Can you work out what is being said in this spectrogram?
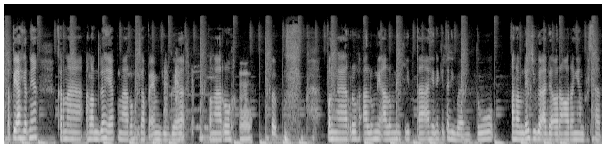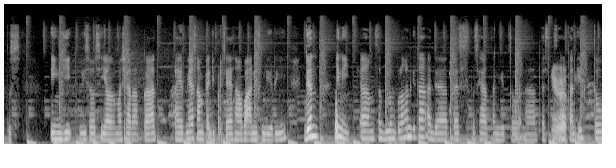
tapi akhirnya karena alhamdulillah ya pengaruh IKPM juga pengaruh Hmm. pe- pengaruh alumni alumni kita. Akhirnya kita dibantu. Alhamdulillah juga ada orang-orang yang berstatus tinggi di sosial masyarakat. Akhirnya sampai dipercaya sama Pak Anies sendiri. Dan ini em, sebelum pulang kan kita ada tes kesehatan gitu. Nah tes Iya. kesehatan itu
